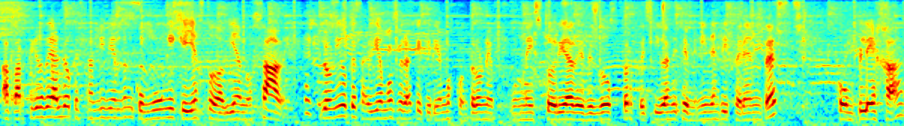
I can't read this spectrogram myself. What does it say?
a partir de algo que están viviendo en común y que ellas todavía no saben. Lo único que sabíamos era que queríamos contar una, historia desde dos perspectivas de femeninas diferentes, complejas,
